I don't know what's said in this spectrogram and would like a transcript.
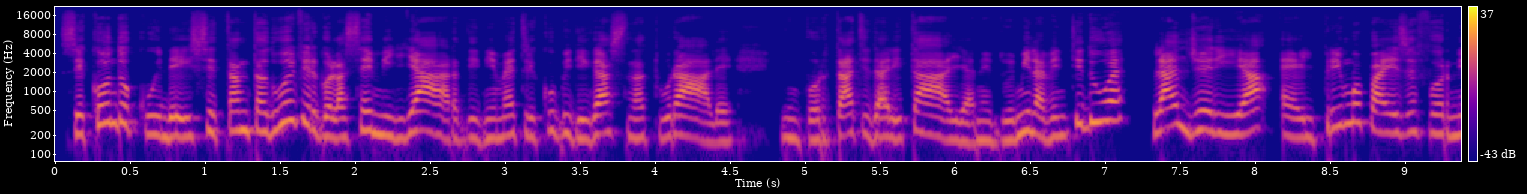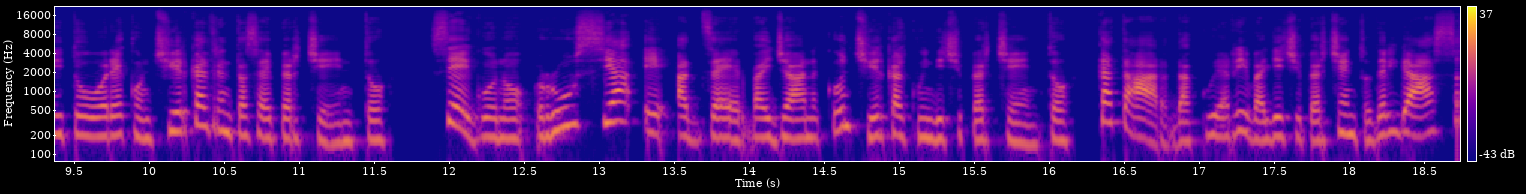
secondo cui dei 72,6 miliardi di metri cubi di gas naturale importati dall'Italia nel 2022, l'Algeria è il primo paese fornitore con circa il 36%, Seguono Russia e Azerbaijan con circa il 15%, Qatar da cui arriva il 10% del gas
